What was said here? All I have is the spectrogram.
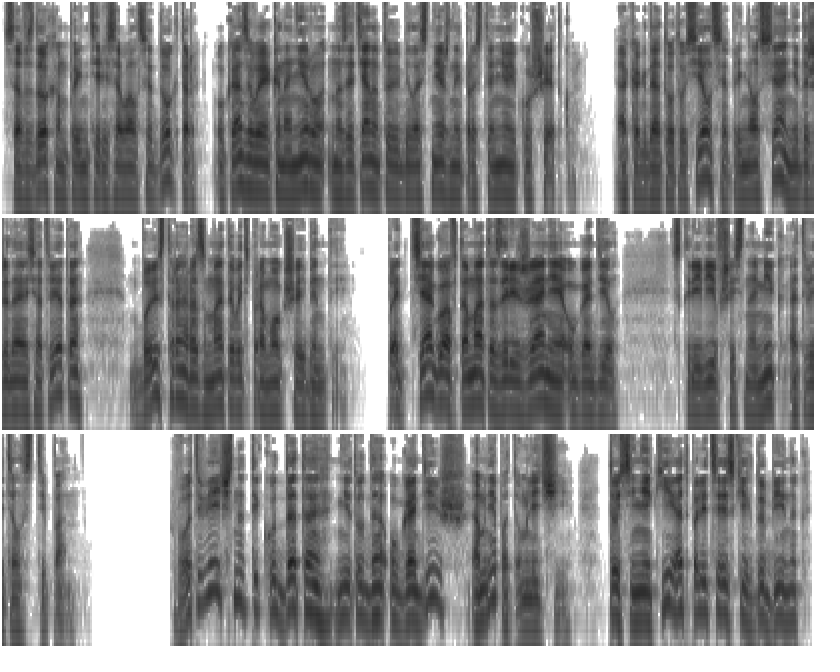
Со вздохом поинтересовался доктор, указывая канониру на затянутую белоснежной простыней кушетку. А когда тот уселся, принялся, не дожидаясь ответа, быстро разматывать промокшие бинты. «Под тягу автомата заряжания угодил», — скривившись на миг, ответил Степан. Вот вечно ты куда-то не туда угодишь, а мне потом лечи. То синяки от полицейских дубинок,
